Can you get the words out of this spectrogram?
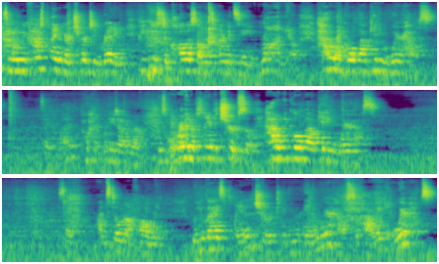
See, when we first planted our church in Reading, people used to call us all the time and say, Ron, you know, how do I go about getting a warehouse? It's like, what? What are you talking about? Well, we're going to plant a church, so how do we go about getting a warehouse? It's like, I'm still not following. Well, you guys planted a church and you're in a warehouse, so how do we get a warehouse?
